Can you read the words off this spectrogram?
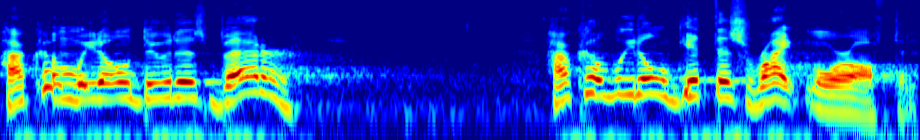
How come we don't do this better? How come we don't get this right more often?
